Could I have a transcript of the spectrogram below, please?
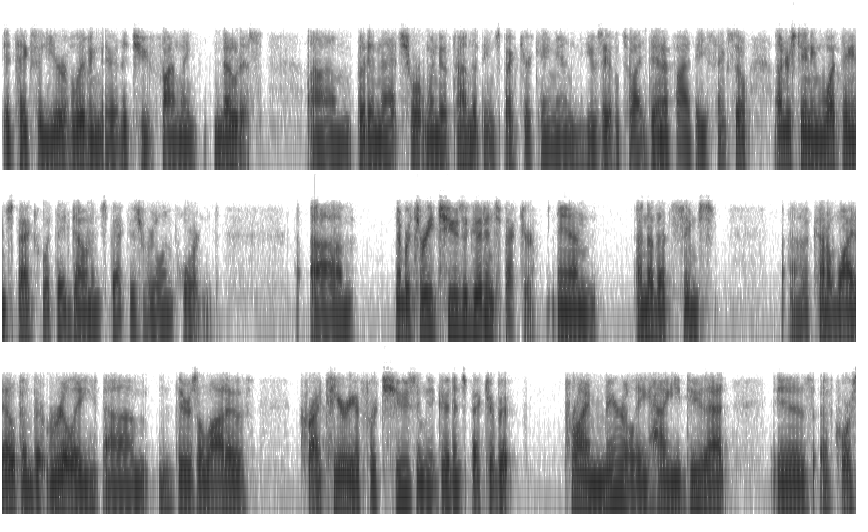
it takes a year of living there that you finally notice. Um, but in that short window of time that the inspector came in, he was able to identify these things. So understanding what they inspect, what they don't inspect is real important. Um, number three, choose a good inspector. And I know that seems uh, kind of wide open, but really um, there's a lot of criteria for choosing a good inspector. But primarily, how you do that is, of course,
